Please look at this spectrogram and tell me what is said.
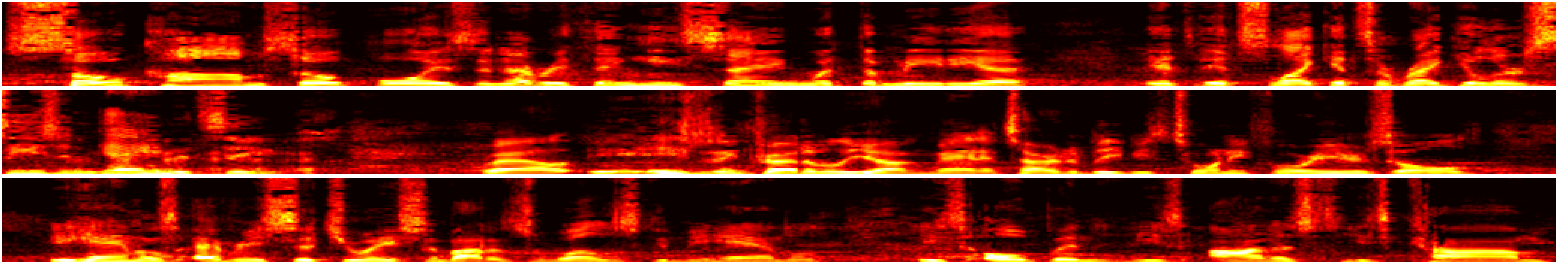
So calm, so poised in everything he's saying with the media. It, it's like it's a regular season game, it seems. well, he's an incredible young man. It's hard to believe he's 24 years old. He handles every situation about as well as can be handled. He's open, he's honest, he's calm.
